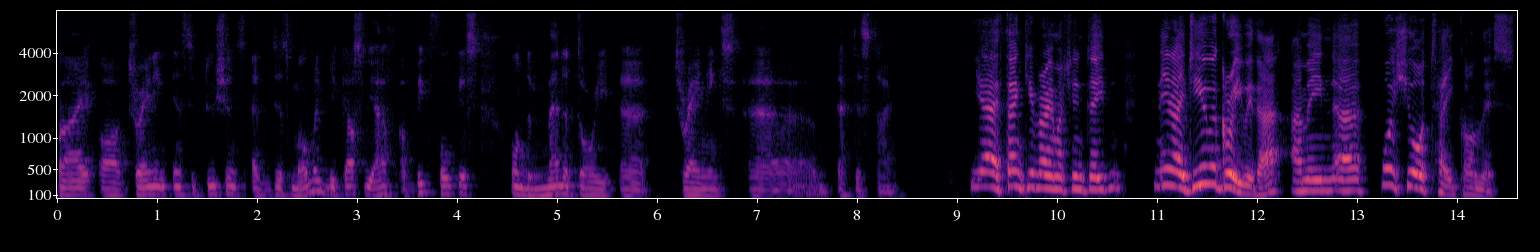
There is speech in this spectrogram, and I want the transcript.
by our training institutions at this moment because we have a big focus on the mandatory uh, trainings uh, at this time. Yeah, thank you very much indeed. Nina, do you agree with that? I mean, uh, what's your take on this?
